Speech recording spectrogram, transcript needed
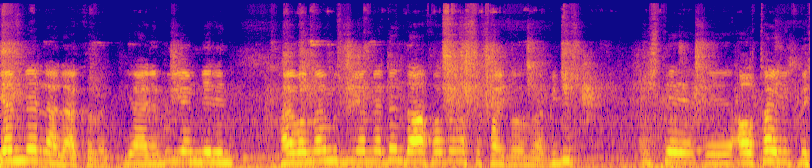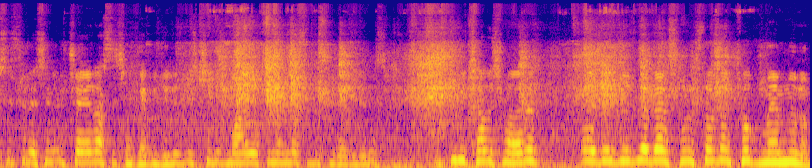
Yemlerle alakalı. Yani bu yemlerin hayvanlarımız bu yemlerden daha fazla nasıl faydalanabilir? İşte e, 6 aylık besi süresini 3 aya nasıl çekebiliriz? İşçilik maliyetinden nasıl düşürebiliriz? Gibi çalışmaları elde ediyoruz ben sonuçlardan çok memnunum.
